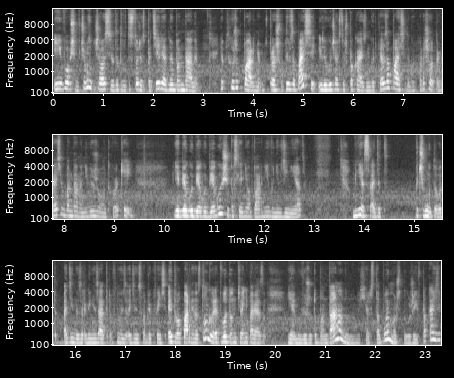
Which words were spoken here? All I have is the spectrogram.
и, в общем, в чем заключалась вот эта вот история с потерей одной банданы? Я подхожу к парню, спрашиваю, ты в запасе или участвуешь в показе? Он говорит, я в запасе. Я говорю, хорошо, тогда я тебе бандану не вяжу. Он такой, окей. Я бегаю, бегаю, бегаю, ищу последнего парня, его нигде нет. Мне садят почему-то вот один из организаторов, ну, один из Fabric Fancy, этого парня на стул, говорят, вот он у тебя не повязан. Я ему вижу эту бандану, думаю, ну хер с тобой, может, ты уже и в показе.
